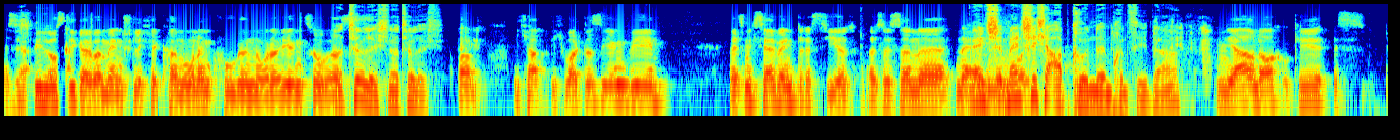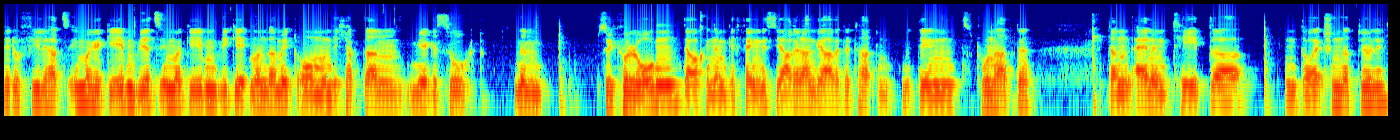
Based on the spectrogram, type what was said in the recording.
Es ist ja, viel lustiger über menschliche Kanonenkugeln oder irgend sowas. Natürlich, natürlich. Aber ich hab, ich wollte das irgendwie, weil es mich selber interessiert. Also es ist eine, eine Mensch, menschliche Abgründe im Prinzip, ja. Ja und auch okay, es Pädophile hat es immer gegeben, wird es immer geben. Wie geht man damit um? Und ich habe dann mir gesucht einen Psychologen, der auch in einem Gefängnis jahrelang gearbeitet hat und mit denen zu tun hatte. Dann einen Täter, einen Deutschen natürlich.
